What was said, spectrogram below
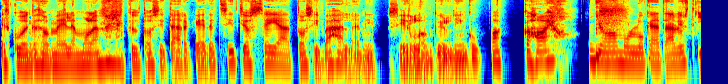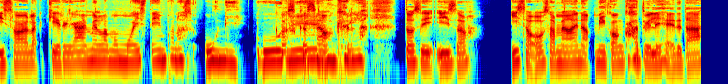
että kuinka se on meille molemmille kyllä tosi tärkeää. Että sit jos se jää tosi vähälle, niin silloin kyllä niin kuin pakka hajo. Joo, mun lukee täällä just isoilla kirjaimilla mun muistiinpanossa uni, uni, koska se on kyllä tosi iso iso osa. Me aina Mikon kanssa yli heitetään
